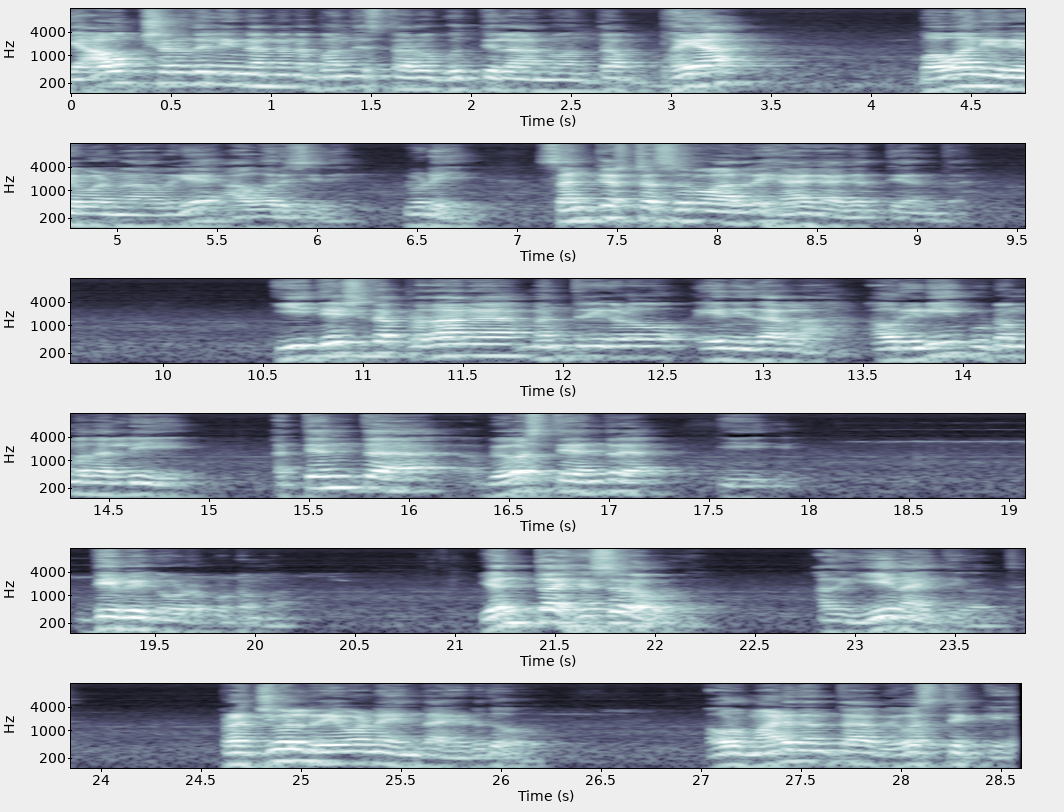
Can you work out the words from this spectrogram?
ಯಾವ ಕ್ಷಣದಲ್ಲಿ ನನ್ನನ್ನು ಬಂಧಿಸ್ತಾರೋ ಗೊತ್ತಿಲ್ಲ ಅನ್ನುವಂಥ ಭಯ ಭವಾನಿ ರೇವಣ್ಣ ಅವರಿಗೆ ಆವರಿಸಿದೆ. ನೋಡಿ, ಸಂಕಷ್ಟ ಶುರುವಾದರೆ ಹೇಗಾಗತ್ತೆ ಅಂತ. ಈ ದೇಶದ ಪ್ರಧಾನ ಮಂತ್ರಿಗಳು ಏನಿದಾರಲ್ಲ, ಅವ್ರ ಇಡೀ ಕುಟುಂಬದಲ್ಲಿ ಅತ್ಯಂತ ವ್ಯವಸ್ಥೆ ಅಂದರೆ ಈ ದೇವೇಗೌಡರ ಕುಟುಂಬ. ಎಂಥ ಹೆಸರು ಅವರು ಅದು ಏನಾಯ್ತು ಇವತ್ತು? ಪ್ರಜ್ವಲ್ ರೇವಣ್ಣಯಿಂದ ಹಿಡಿದು ಅವರು ಮಾಡಿದಂಥ ವ್ಯವಸ್ಥೆಗೆ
